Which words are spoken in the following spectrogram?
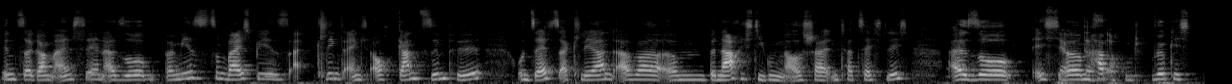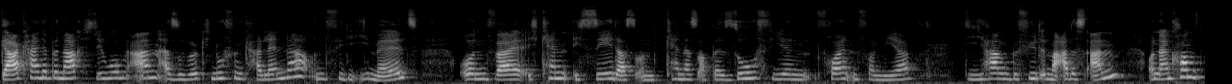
Instagram einstellen. Also bei mir ist es zum Beispiel, es klingt eigentlich auch ganz simpel, und selbsterklärend, aber ähm, Benachrichtigungen ausschalten tatsächlich. Also ich ja, ähm, habe wirklich gar keine Benachrichtigungen an, also wirklich nur für den Kalender und für die E-Mails. Und weil ich kenne, ich sehe das und kenne das auch bei so vielen Freunden von mir, die haben gefühlt immer alles an und dann kommt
